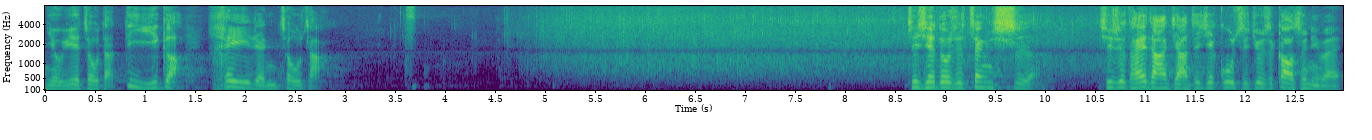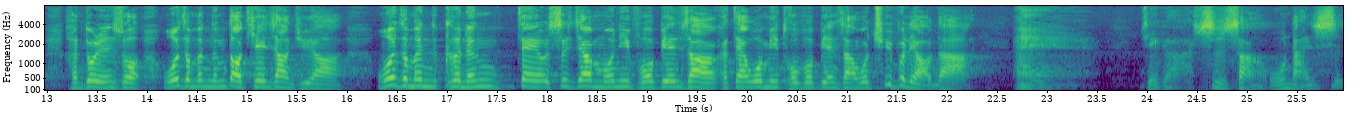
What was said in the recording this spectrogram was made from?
纽约州的第一个黑人州长。这些都是真事啊！其实台长讲这些故事，就是告诉你们：很多人说我怎么能到天上去啊？我怎么可能在释迦牟尼佛边上，和在阿弥陀佛边上？我去不了的。哎，这个世上无难事。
